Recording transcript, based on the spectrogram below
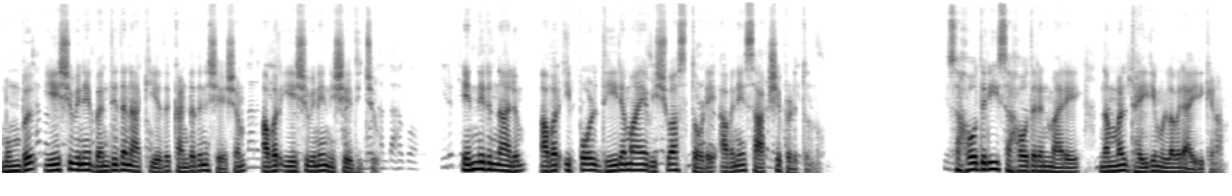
മുമ്പ് യേശുവിനെ ബന്ധിതനാക്കിയത് കണ്ടതിനു ശേഷം അവർ യേശുവിനെ നിഷേധിച്ചു. എന്നിരുന്നാലും അവർ ഇപ്പോൾ ധീരമായ വിശ്വാസത്തോടെ അവനെ സാക്ഷ്യപ്പെടുത്തുന്നു. സഹോദരീ സഹോദരന്മാരെ നമ്മൾ ധൈര്യമുള്ളവരായിരിക്കണം.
